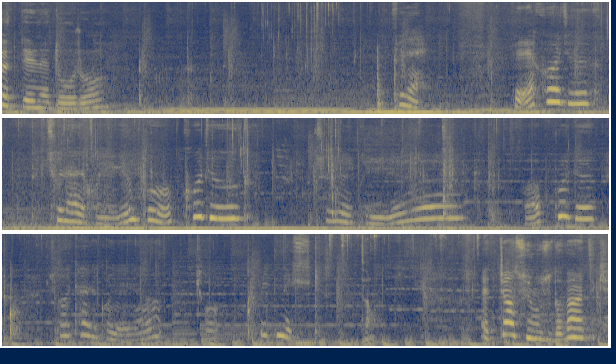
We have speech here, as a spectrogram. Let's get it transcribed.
köklerine doğru Şöyle. Böyle koyduk. Şöyle koyalım. Hop koyduk. Şöyle koyalım. Hop koyduk. Şöyle koyalım. Hop bitmiş. Tamam. Evet can suyumuzu da verdik.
